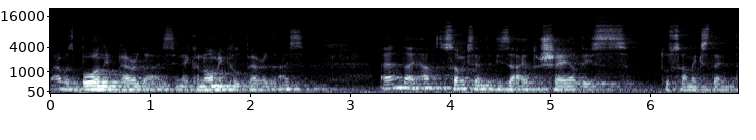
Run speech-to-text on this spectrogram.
I was born in paradise, in economical paradise, and I have to some extent the desire to share this to some extent.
